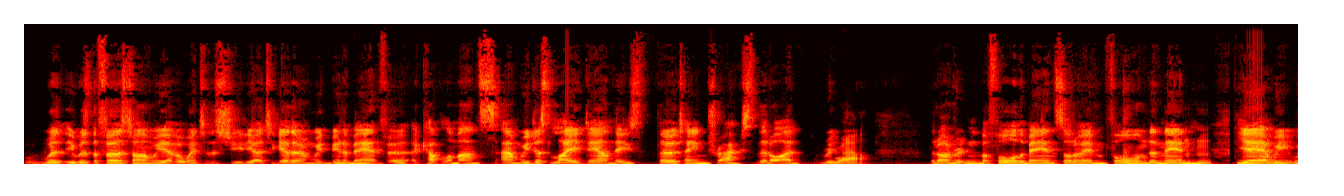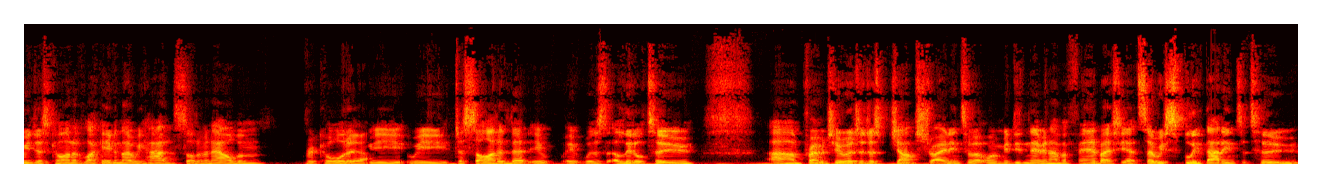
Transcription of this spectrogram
was it was the first time we ever went to the studio together, and we'd been a band for a couple of months, and we just laid down these thirteen tracks that I'd written Wow. That I'd written before the band sort of even formed, and then Mhm. yeah, we we just kind of like even though we had sort of an album recorded, Yeah. we we decided that it it was a little too um, premature to just jump straight into it when we didn't even have a fan base yet. So we split that into two,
